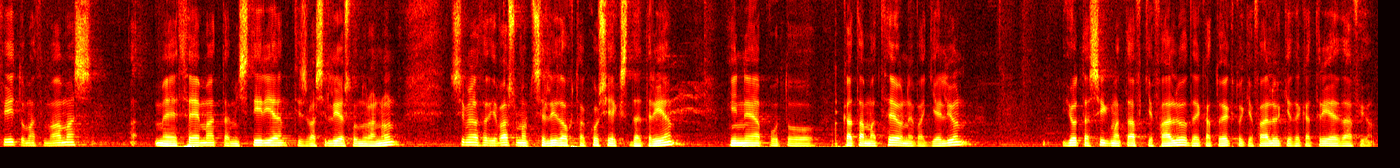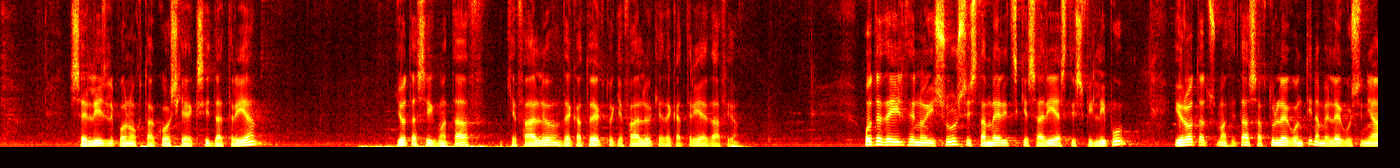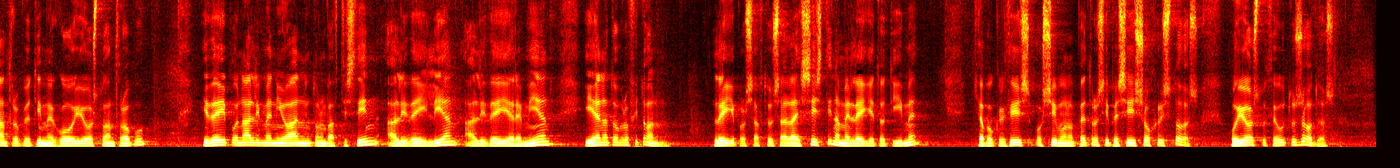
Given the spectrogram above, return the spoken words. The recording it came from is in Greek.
αδελφοί, το μάθημά μας με θέμα τα μυστήρια της Βασιλείας των Ουρανών. Σήμερα θα διαβάσουμε από τη σελίδα 863. Είναι από το κατά Ματθαίον Ευαγγέλιον, Ιώτα Σίγμα Ταφ κεφάλαιο, 16ο κεφάλαιο και 13 εδάφιο. Σελίδα λοιπόν 863, Ιώτα Σίγμα Ταφ κεφάλαιο, 16ο κεφάλαιο και 13 εδάφιο. Ότε δε ήλθεν ο Ιησούς εις τα μέρη της Κεσαρίας της Φιλίππου, η ρώτα τους μαθητάς αυτού λέγον, τι να με λέγουσιν οι άνθρωποι ότι είμαι εγώ ο Υιός του ανθρώπου. Η δε είπον άλλοι μεν Ιωάννη τον βαφτιστήν, άλλοι δε Ηλίαν, άλλοι δε Ιερεμίαν, ή ένα των προφητών. Λέγει προς αυτούς, αλλά εσείς τι να με λέγετε ότι είμαι. Και αποκριθείς ο Σίμων ο Πέτρος είπε εσύ είσαι ο Χριστός, ο Υιός του Θεού του ζώντος.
